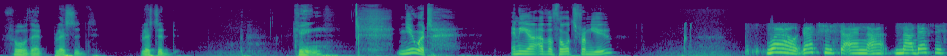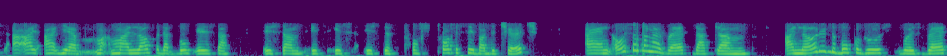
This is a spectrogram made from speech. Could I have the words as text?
for that blessed blessed king Newitt. any other thoughts from you? Wow, that is and uh, now that is I, I, I yeah my, my love for that book is uh, is um is is is the prof- prophecy about the church, and also when I read that um I know that the book of Ruth was read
